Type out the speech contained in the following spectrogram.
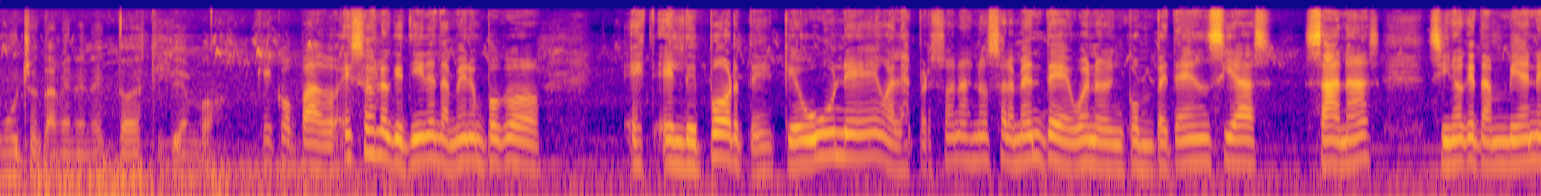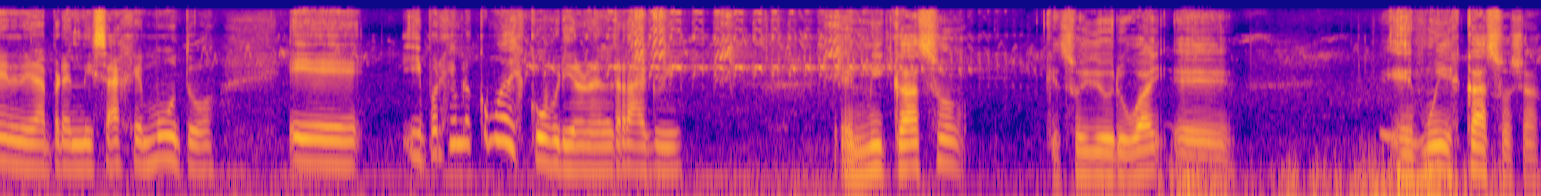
mucho también en todo este tiempo. Qué copado, eso es lo que tiene también un poco el deporte, que une a las personas no solamente bueno, en competencias sanas, sino que también en el aprendizaje mutuo. Y por ejemplo, ¿cómo descubrieron el rugby? En mi caso, que soy de Uruguay, eh, es muy escaso ya.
